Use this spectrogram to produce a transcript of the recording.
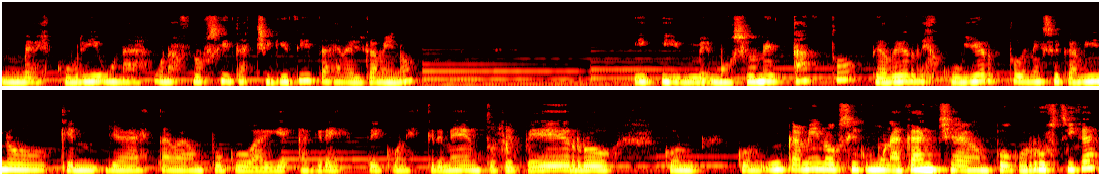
me descubrí unas, unas florcitas chiquititas en el camino y, me emocioné tanto de haber descubierto en ese camino que ya estaba un poco agreste, con excrementos de perro, con, con un camino así como una cancha un poco rústica.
